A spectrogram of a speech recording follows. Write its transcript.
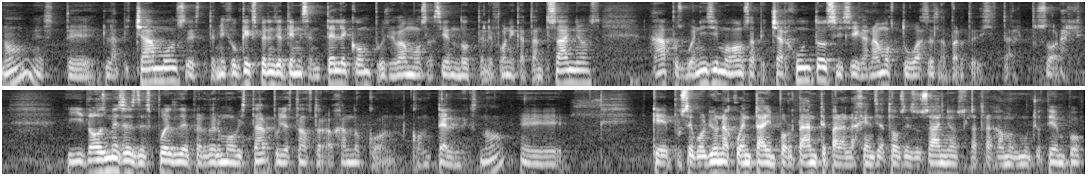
¿No? Este, la pichamos, este, me dijo, ¿qué experiencia tienes en Telecom? Pues llevamos haciendo Telefónica tantos años. Ah, pues buenísimo, vamos a pichar juntos y si ganamos tú haces la parte digital. Pues órale. Y dos meses después de perder Movistar, pues ya estamos trabajando con, con Telmex, ¿no? Eh, que pues se volvió una cuenta importante para la agencia todos esos años, la trabajamos mucho tiempo.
